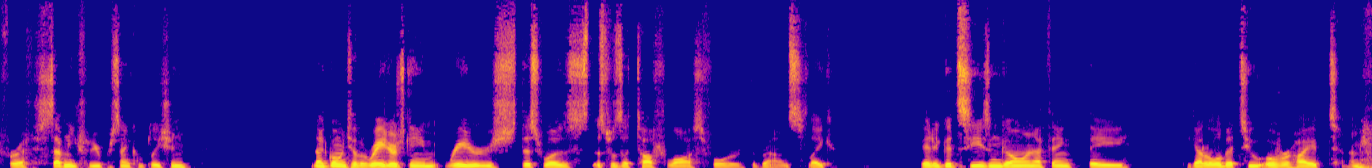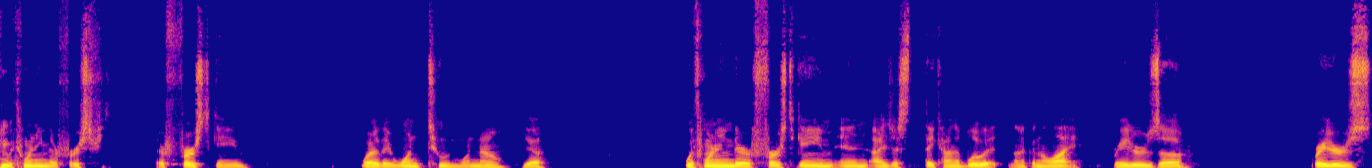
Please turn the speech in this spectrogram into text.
for a 73% completion. Now going to the Raiders game, Raiders this was this was a tough loss for the Browns. Like they had a good season going. I think they they got a little bit too overhyped. I mean, with winning their first their first game, what are they one two and one now? Yeah, with winning their first game, and I just they kind of blew it. Not gonna lie, Raiders. Uh, Raiders.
